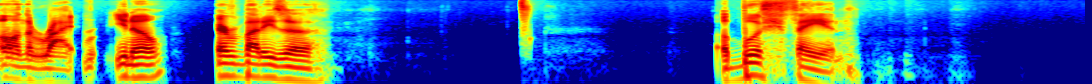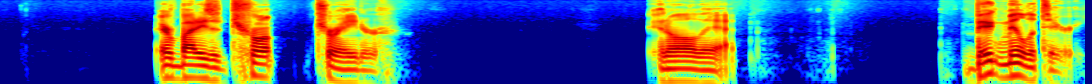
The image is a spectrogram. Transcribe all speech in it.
on the right, you know? Everybody's a a Bush fan. Everybody's a Trump trainer and all that. Big military.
